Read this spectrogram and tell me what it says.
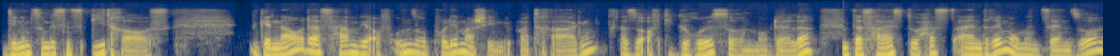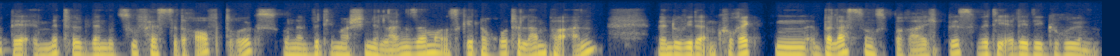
die nimmt so ein bisschen Speed raus. Genau das haben wir auf unsere Poliermaschinen übertragen, also auf die größeren Modelle. Das heißt, du hast einen Drehmomentsensor, der ermittelt, wenn du zu feste drauf drückst und dann wird die Maschine langsamer und es geht eine rote Lampe an. Wenn du wieder im korrekten Belastungsbereich bist, wird die LED grün.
